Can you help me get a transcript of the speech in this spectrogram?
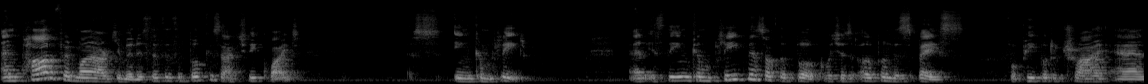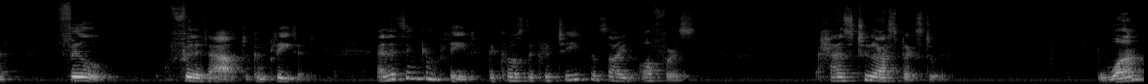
And part of it, my argument, is that the book is actually quite incomplete. And it's the incompleteness of the book which has opened the space for people to try and fill, fill it out, to complete it. And it's incomplete because the critique that Said offers has two aspects to it. One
